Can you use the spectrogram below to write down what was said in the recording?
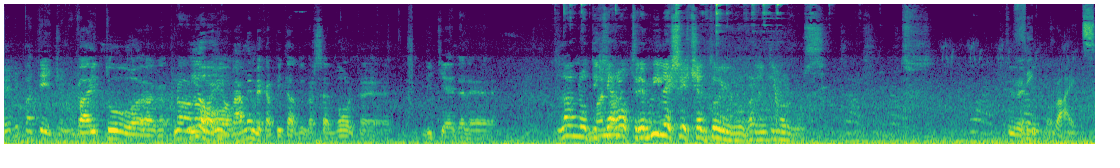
E ripatteggiano. Vai tu, eh, No, io, no, io- a me mi è capitato diverse volte di chiedere L'anno dichiarò 3.600 euro Valentino Rossi. Think rights.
